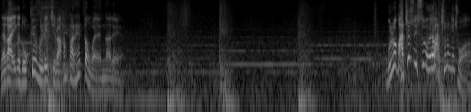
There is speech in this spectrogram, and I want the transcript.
내가 이거 노큐 블리치를 한 판 했던 거야 옛날에. 물론 맞출 수 있으면 그냥 맞추는 게 좋아.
